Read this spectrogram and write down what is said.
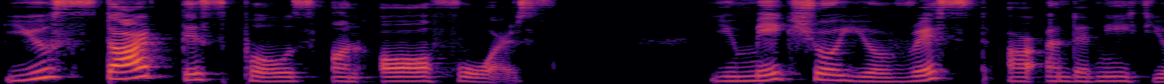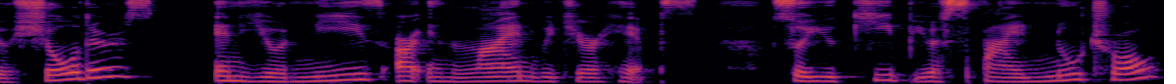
You start this pose on all fours. You make sure your wrists are underneath your shoulders and your knees are in line with your hips. So you keep your spine neutral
